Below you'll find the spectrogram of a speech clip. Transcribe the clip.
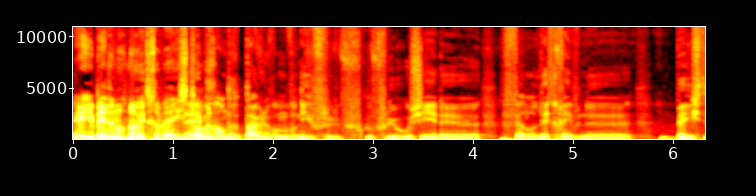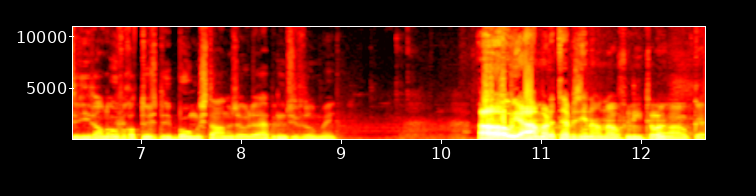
Ja, je bent er nog nooit geweest, Nee, toch? maar in andere tuinen van, van die geflu- gefluoriseerde, felle lichtgevende beesten die dan overal tussen de bomen staan en zo, daar heb ik niet zoveel mee. Oh ja, maar dat hebben ze in Hannover niet, hoor. Ah, Oké,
